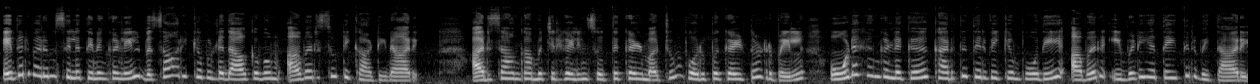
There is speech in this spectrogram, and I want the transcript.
எதிர்வரும் சில தினங்களில் விசாரிக்க உள்ளதாகவும் அவர் சுட்டிக்காட்டினார். அரசாங்க அமைச்சர்களின் சொத்துக்கள் மற்றும் பொறுப்புகள் தொடர்பில் ஊடகங்களுக்கு கருத்து தெரிவிக்கும் போதே அவர் இவ்விடயத்தை தெரிவித்தார்.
